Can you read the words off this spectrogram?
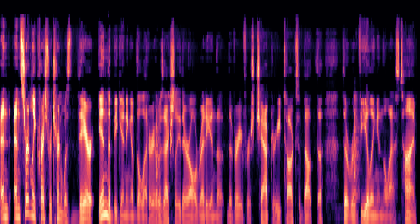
And and certainly Christ's return was there in the beginning of the letter. It was actually there already in the, the very first chapter. He talks about the the revealing in the last time.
